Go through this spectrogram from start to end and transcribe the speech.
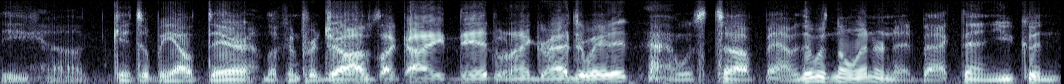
the uh, kids will be out there looking for jobs like I did when I graduated. It was tough, man. There was no internet back then. You couldn't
